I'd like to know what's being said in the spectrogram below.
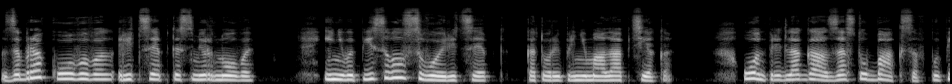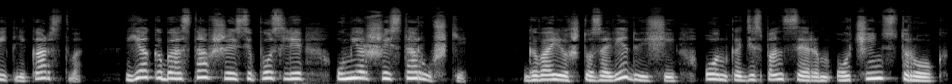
забраковывал рецепты Смирнова и не выписывал свой рецепт, который принимала аптека. Он предлагал за сто баксов купить лекарство, якобы оставшееся после умершей старушки. Говорил, что заведующий онкодиспансером очень строг.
